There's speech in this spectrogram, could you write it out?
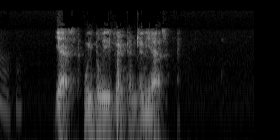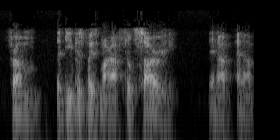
Mm-hmm. Yes, we believe victims, and yes, from the deepest place of my heart, I feel sorry, and I and I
